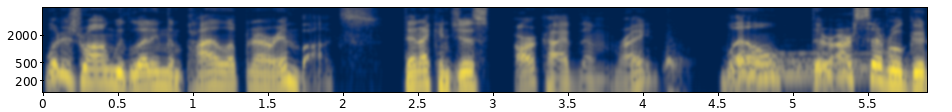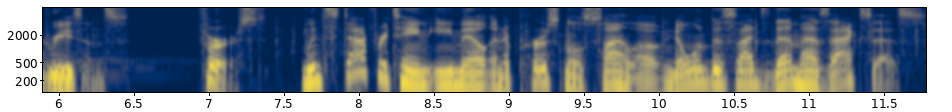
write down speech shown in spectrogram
What is wrong with letting them pile up in our inbox? Then I can just archive them, right? Well, there are several good reasons. First, when staff retain email in a personal silo, no one besides them has access.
